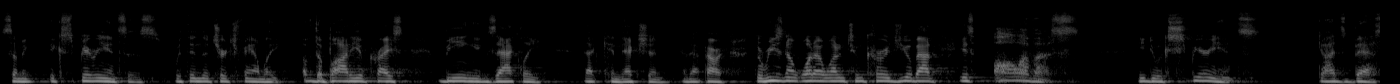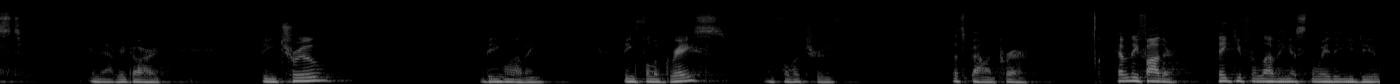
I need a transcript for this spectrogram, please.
some experiences within the church family of the body of Christ being exactly that connection and that power. The reason what I wanted to encourage you about is all of us need to experience God's best in that regard. Being true, being loving, being full of grace and full of truth. Let's bow in prayer. Heavenly Father, thank you for loving us the way that you do.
